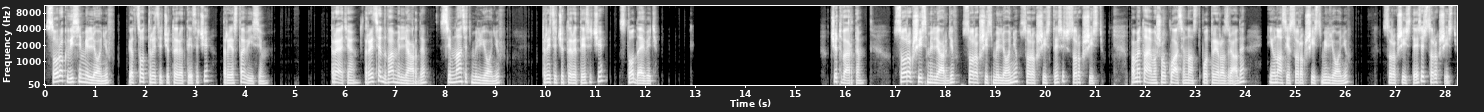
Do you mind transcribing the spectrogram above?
48 мільйонів 534 тисячі 308. Третє. 32 мільярди 17 мільйонів 34 тисячі 109. Четверте. 46 мільярдів 46 мільйонів 46 тисяч 46. Пам'ятаємо, що у класі у нас по 3 розряди, і у нас є 46 мільйонів 46 тисяч 46.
